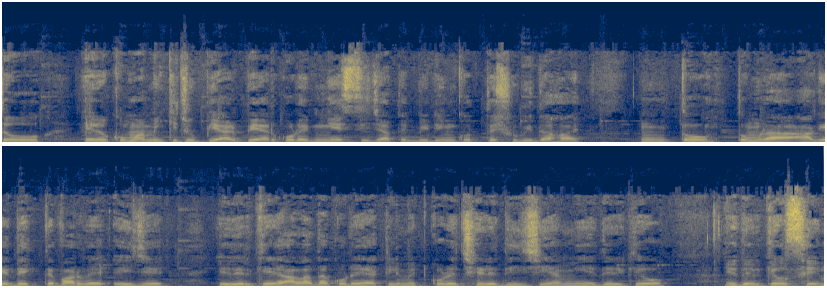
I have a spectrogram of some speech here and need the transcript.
তো এরকম আমি কিছু পেয়ার পেয়ার করে নিয়ে এসেছি যাতে ব্রিডিং করতে সুবিধা হয়। তো তোমরা আগে দেখতে পারবে। এই যে এদেরকে আলাদা করে অ্যাক্লিমেট করে ছেড়ে দিয়েছি আমি। এদেরকেও এদেরকেও সেম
